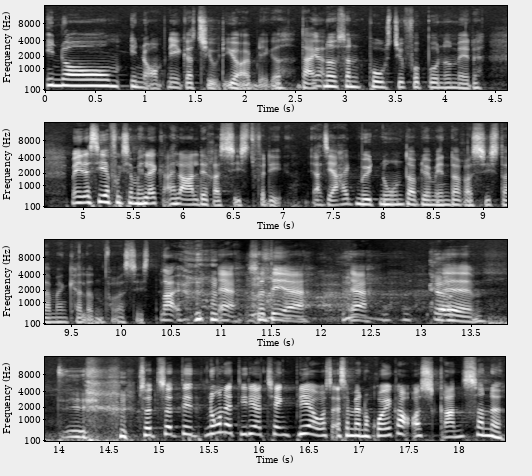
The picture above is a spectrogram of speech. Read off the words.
enormt, enormt negativt i øjeblikket. Der er ikke Ja. noget sådan positivt forbundet med det. Men jeg siger for eksempel heller ikke, heller aldrig racist, fordi altså, jeg har ikke mødt nogen, der bliver mindre racist, at man kalder den for racist. Nej. Ja, så det er... Ja. Ja. ja. Øh, så, så det, nogle af de der ting bliver også, altså man rykker også grænserne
